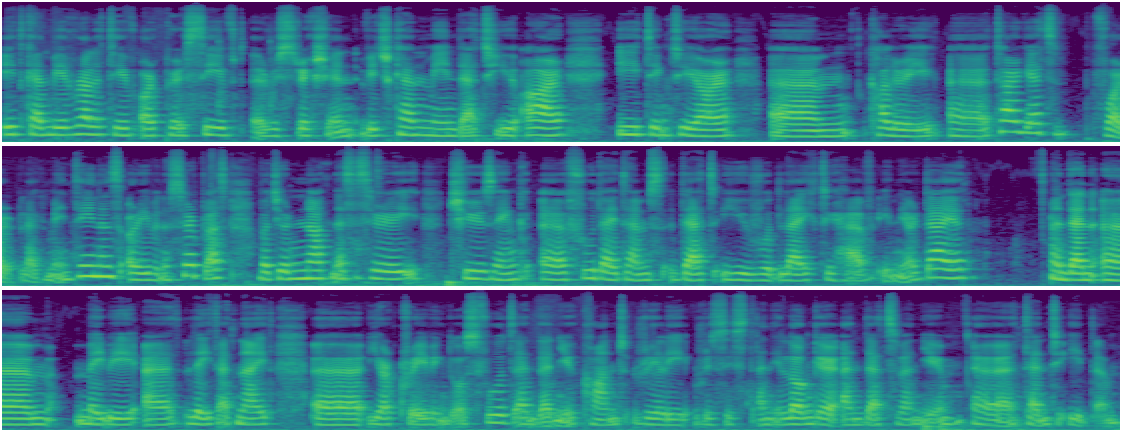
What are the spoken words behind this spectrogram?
it can be relative or perceived uh, restriction, which can mean that you are eating to your um, calorie uh, targets for like maintenance or even a surplus, but you're not necessarily choosing uh, food items that you would like to have in your diet and then um, maybe uh, late at night uh, you're craving those foods and then you can't really resist any longer and that's when you uh, tend to eat them.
